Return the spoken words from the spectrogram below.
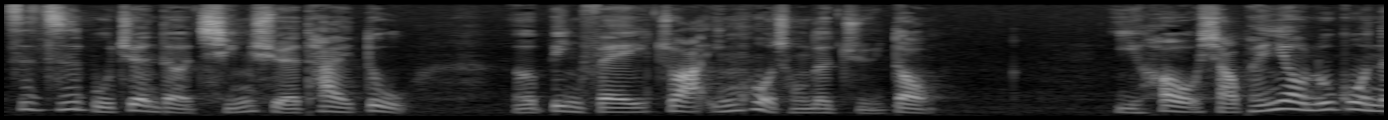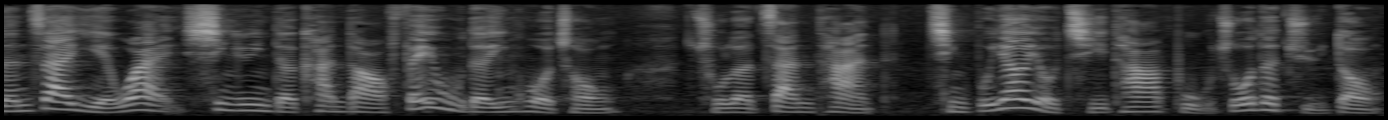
孜孜不倦的勤学态度，而并非抓萤火虫的举动。以后，小朋友如果能在野外幸运地看到飞舞的萤火虫，除了赞叹，请不要有其他捕捉的举动，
